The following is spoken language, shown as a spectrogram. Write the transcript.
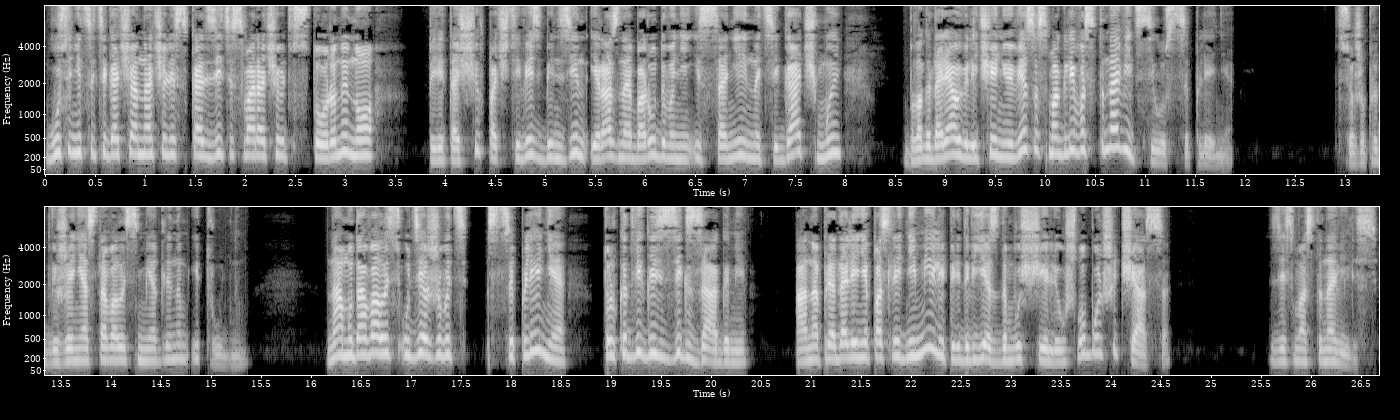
гусеницы тягача начали скользить и сворачивать в стороны, но Перетащив почти весь бензин и разное оборудование из саней на тягач, мы, благодаря увеличению веса, смогли восстановить силу сцепления. Все же продвижение оставалось медленным и трудным. Нам удавалось удерживать сцепление, только двигаясь зигзагами, а на преодоление последней мили перед въездом в ущелье ушло больше часа. Здесь мы остановились.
